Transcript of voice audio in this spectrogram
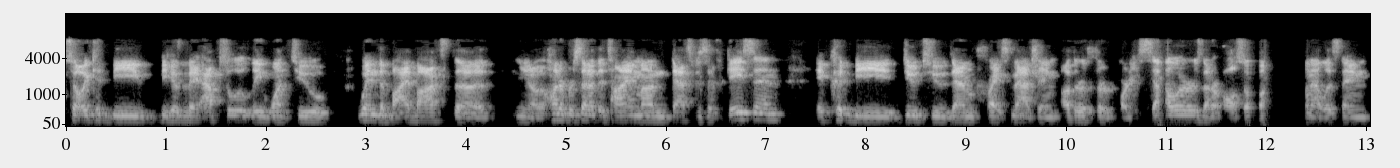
So it could be because they absolutely want to win the buy box the you know 100% of the time on that specific ASIN. It could be due to them price matching other third-party sellers that are also that listing.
